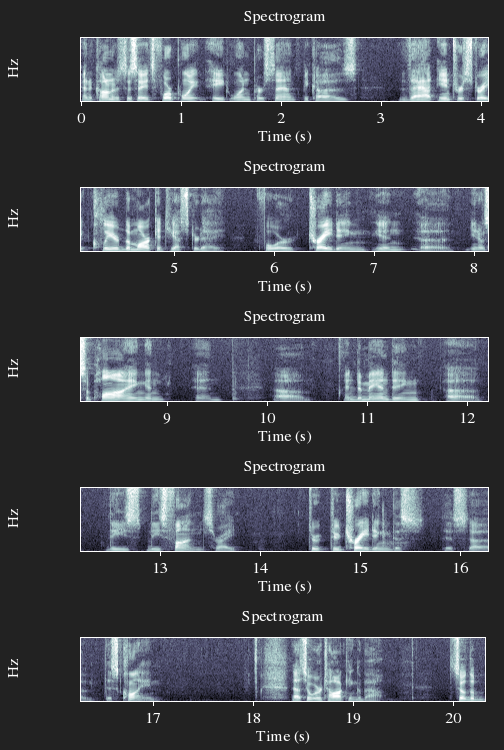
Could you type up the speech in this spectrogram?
And economists say it's 4.81% because that interest rate cleared the market yesterday for trading in, uh, you know, supplying and, and, um, and demanding uh, these, these funds, right? Through, through trading this, this, uh, this claim. That's what we're talking about. So the,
